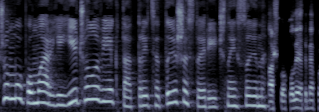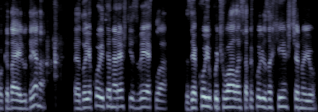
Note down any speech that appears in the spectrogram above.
Чому помер її чоловік та 36-річний син? важко, коли тебе покидає людина, е, до якої ти нарешті звикла, з якою почувалася такою захищеною,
